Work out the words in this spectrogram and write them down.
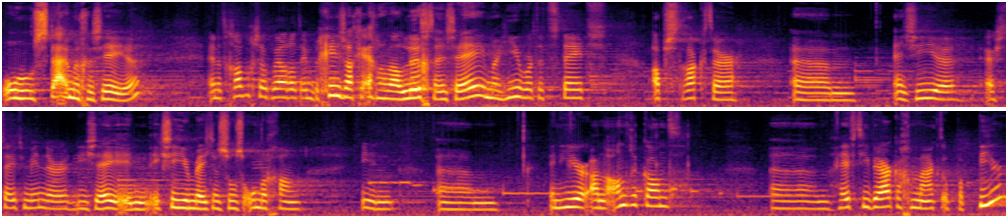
onstuimige zeeën. En het grappige is ook wel dat in het begin zag je echt nog wel lucht en zee. Maar hier wordt het steeds abstracter. Um, en zie je er steeds minder die zee in. Ik zie hier een beetje een zonsondergang in. Um, en hier aan de andere kant um, heeft hij werken gemaakt op papier.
